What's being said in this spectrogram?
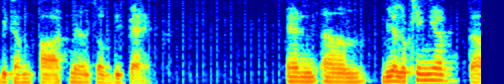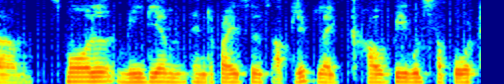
become partners of the bank. And um, we are looking at um, small medium enterprises uplift like how we would support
